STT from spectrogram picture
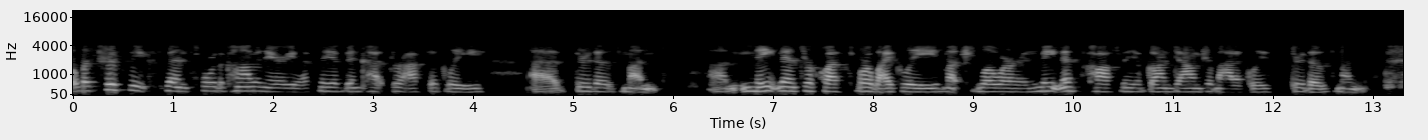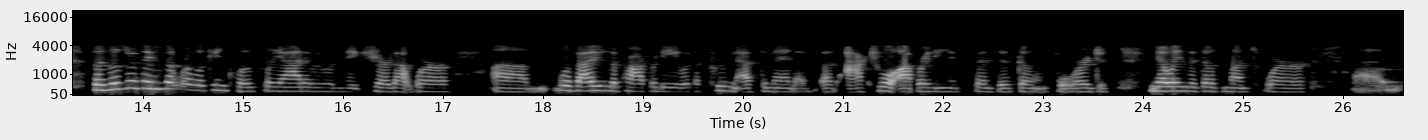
electricity expense for the common areas may have been cut drastically uh, through those months um, maintenance requests were likely much lower and maintenance costs may have gone down dramatically through those months. So those are things that we're looking closely at and we want to make sure that we're um, we're valuing the property with a prudent estimate of, of actual operating expenses going forward, just knowing that those months were um,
